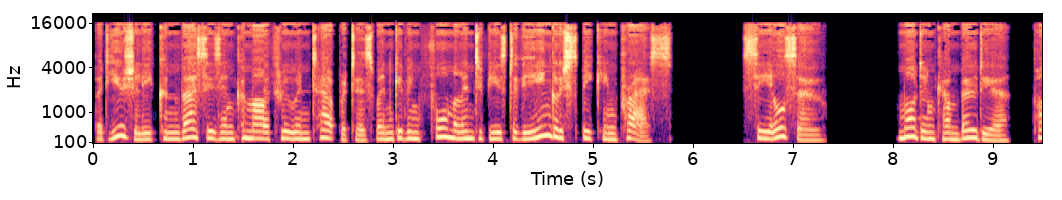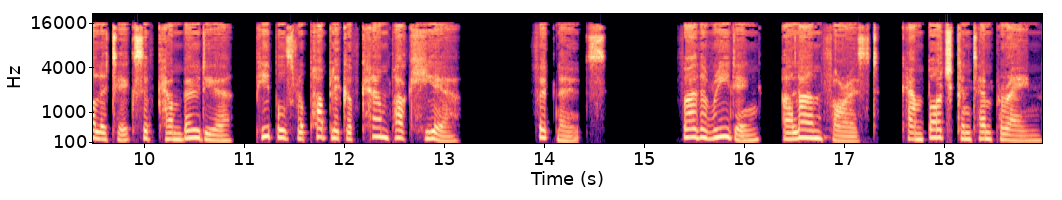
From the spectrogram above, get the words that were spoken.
but usually converses in Khmer through interpreters when giving formal interviews to the English-speaking press. See also Modern Cambodia, Politics of Cambodia, People's Republic of Kampuchea. Footnotes Further reading, Alan Forrest, Cambodge Contemporain,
